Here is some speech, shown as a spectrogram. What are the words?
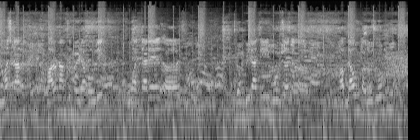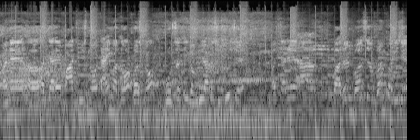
નમસ્કાર. મારું નામ છે મહિડા મૌલી હું અત્યારે ગંભીરાથી બોરસદ અપડાઉન કરું છું. અને અત્યારે પાંચ વીસનો ટાઈમ હતો બસનો. બોરસદથી ગંભીરાનું શિડ્યુલ છે. અત્યારે આ ભારણ બસ બંધ પડી છે.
